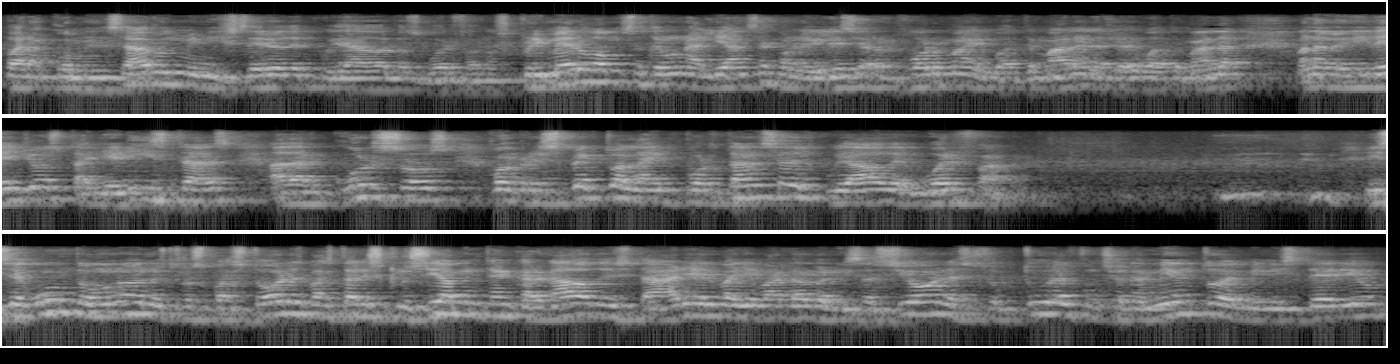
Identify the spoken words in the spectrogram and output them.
para comenzar un ministerio de cuidado a los huérfanos. Primero vamos a tener una alianza con la Iglesia Reforma en Guatemala, en la ciudad de Guatemala. Van a venir ellos, talleristas, a dar cursos con respecto a la importancia del cuidado del huérfano. Y segundo, uno de nuestros pastores va a estar exclusivamente encargado de esta área. Él va a llevar la organización, la estructura, el funcionamiento del ministerio.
